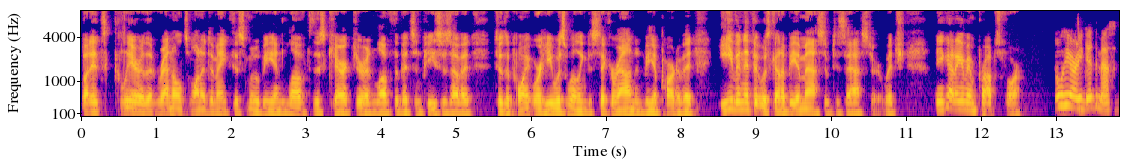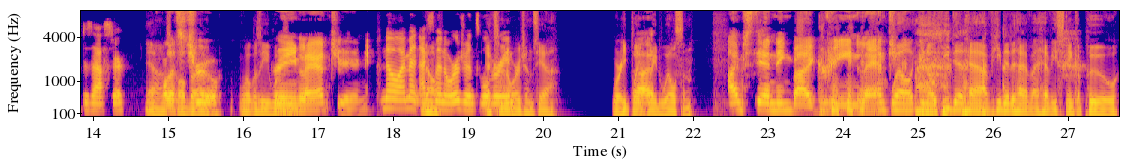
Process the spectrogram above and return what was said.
but it's clear that Reynolds wanted to make this movie and loved this character and loved the bits and pieces of it to the point where he was willing to stick around and be a part of it, even if it was going to be a massive disaster, which you got to give him props for. Oh, he already did the massive disaster. Yeah. Well, that's called, uh, true. what was he? What was he? Green Lantern. No, I meant X Men Origins Wolverine. X-Men Origins, yeah. Where he played Uh, Wade Wilson. I'm standing by Green Lantern. Well, you know, he did have he did have a heavy stink of poo,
